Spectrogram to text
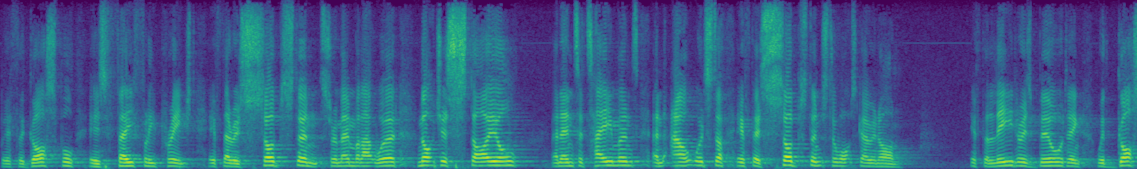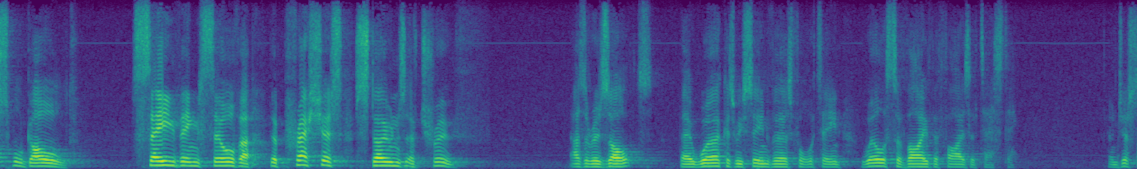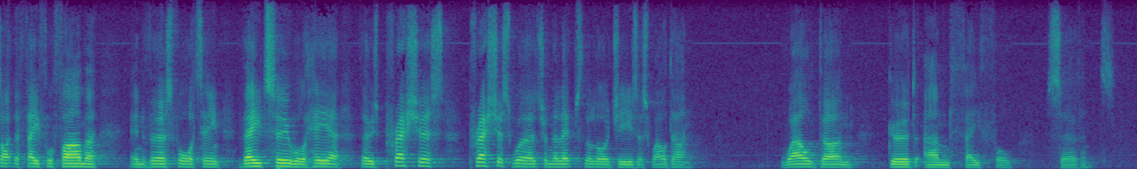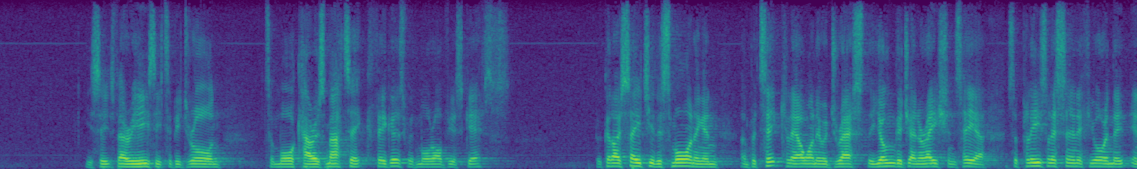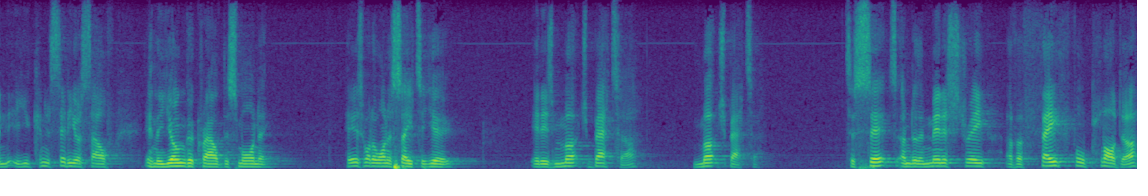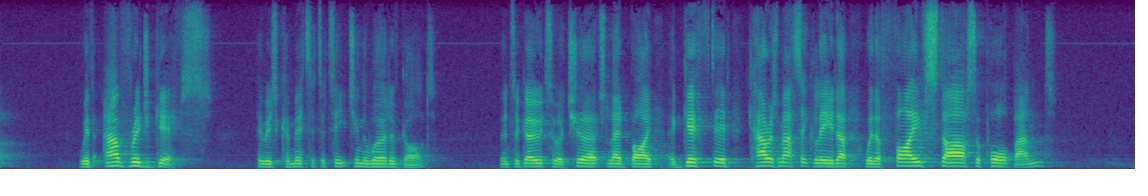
But if the gospel is faithfully preached, if there is substance, remember that word, not just style and entertainment and outward stuff, if there's substance to what's going on, if the leader is building with gospel gold, saving silver, the precious stones of truth, as a result, their work, as we see in verse 14, will survive the fires of testing. And just like the faithful farmer in verse 14, they too will hear those precious precious words from the lips of the Lord Jesus. Well done. Well done, good and faithful servant. You see, it's very easy to be drawn to more charismatic figures with more obvious gifts. But could I say to you this morning, and, and particularly I want to address the younger generations here, so please listen if you're in the, in, you consider yourself in the younger crowd this morning. Here's what I want to say to you. It is much better, much better to sit under the ministry of a faithful plodder with average gifts who is committed to teaching the Word of God than to go to a church led by a gifted, charismatic leader with a five star support band,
